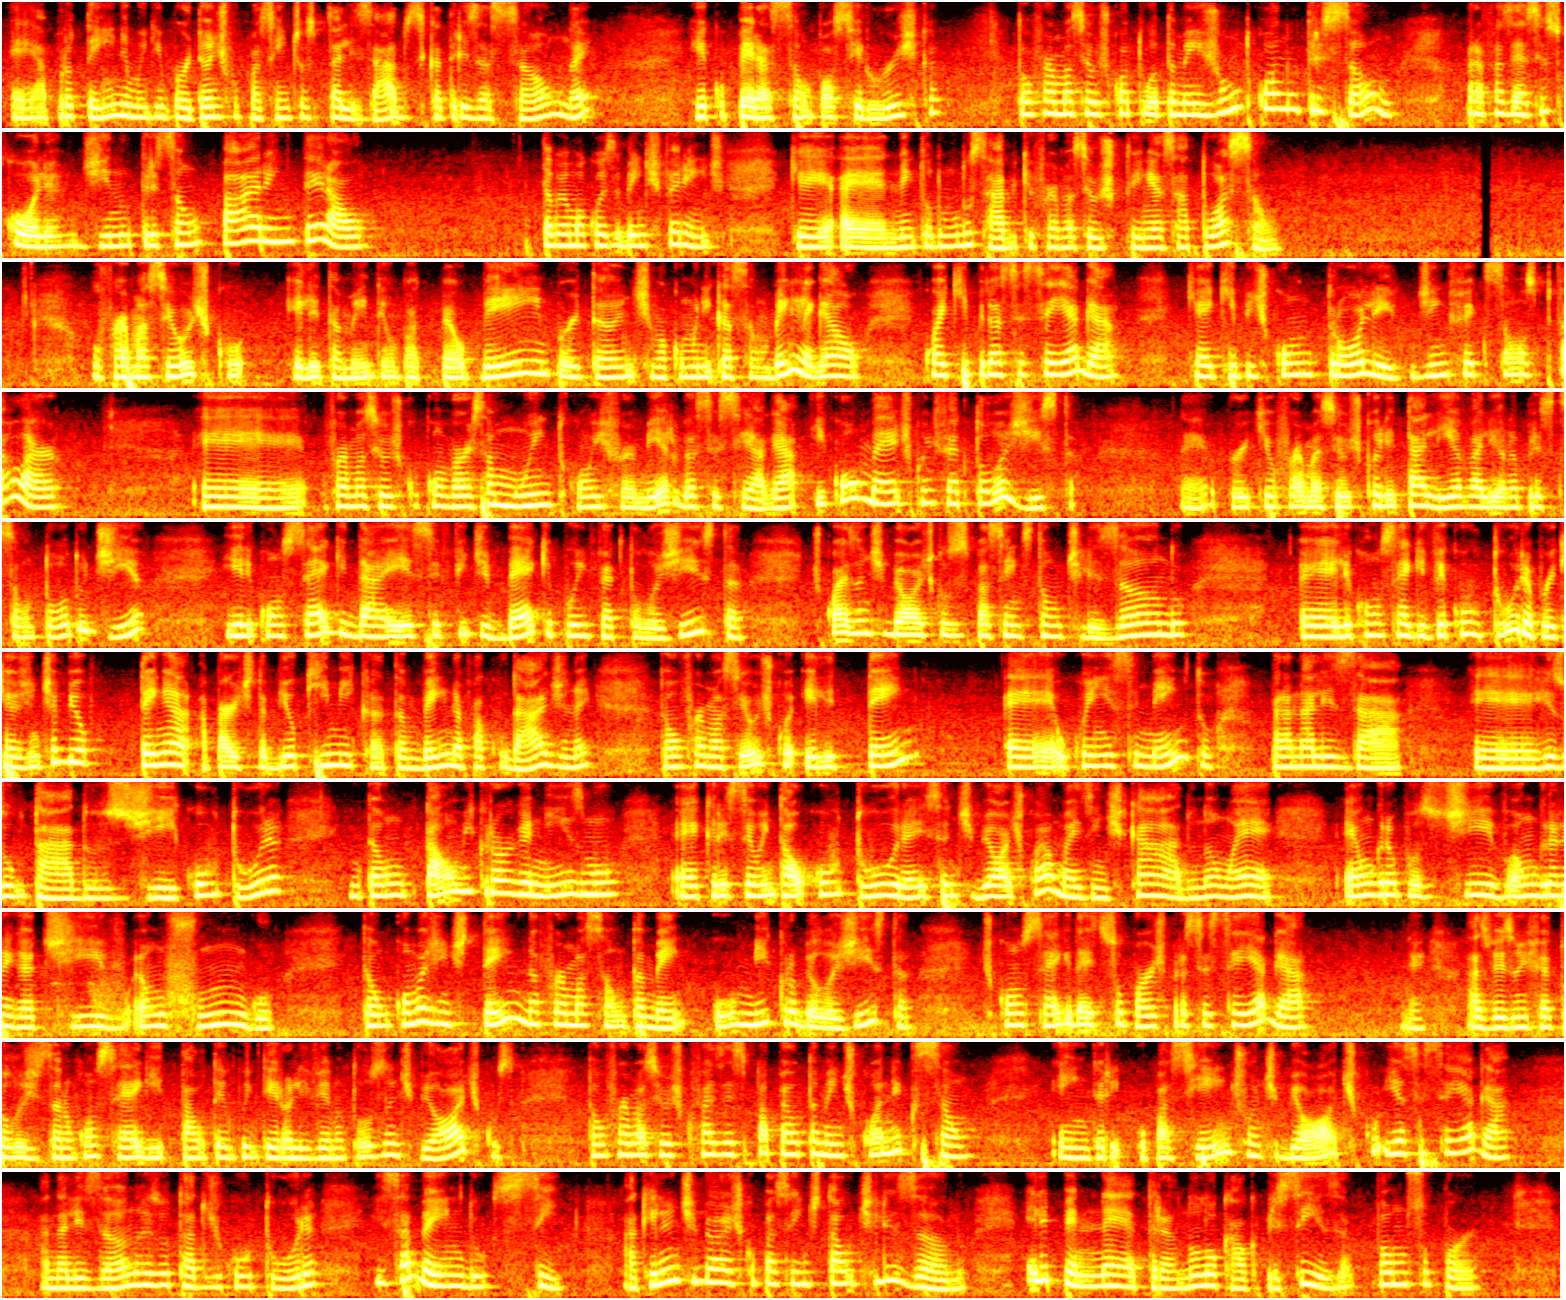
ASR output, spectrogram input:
é, a proteína é muito importante para o paciente hospitalizado, cicatrização, né? Recuperação pós-cirúrgica. Então, o farmacêutico atua também junto com a nutrição para fazer essa escolha de nutrição parenteral. Então, é uma coisa bem diferente, que é, nem todo mundo sabe que o farmacêutico tem essa atuação. O farmacêutico, ele também tem um papel bem importante, uma comunicação bem legal com a equipe da CCIH, que é a equipe de controle de infecção hospitalar é, o farmacêutico conversa muito com o enfermeiro da CCH e com o médico infectologista, né? Porque o farmacêutico ele está ali avaliando a prescrição todo dia e ele consegue dar esse feedback para o infectologista de quais antibióticos os pacientes estão utilizando. É, ele consegue ver cultura, porque a gente é bio, tem a, a parte da bioquímica também na faculdade, né? Então, o farmacêutico ele tem é, o conhecimento para analisar é, resultados de cultura. Então, tal microorganismo é, cresceu em tal cultura, esse antibiótico é o mais indicado? Não é? É um gram positivo? É um gram negativo? É um fungo? Então, como a gente tem na formação também o microbiologista, a gente consegue dar esse suporte para CCIH. Né? Às vezes o infectologista não consegue estar o tempo inteiro ali vendo todos os antibióticos, então o farmacêutico faz esse papel também de conexão entre o paciente, o antibiótico e a CCIH, analisando o resultado de cultura e sabendo se aquele antibiótico que o paciente está utilizando, ele penetra no local que precisa? Vamos supor,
